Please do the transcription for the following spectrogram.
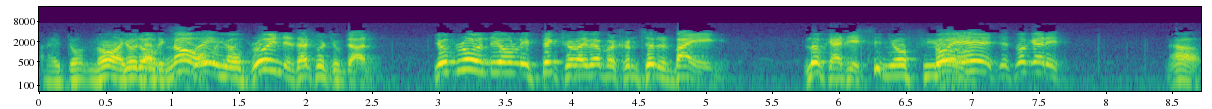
I don't know. I you don't know. explain. You've ruined it. That's what you've done. You've ruined the only picture I've ever considered buying. Look at it. Signor Fiore. Go ahead. Just look at it. Now,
